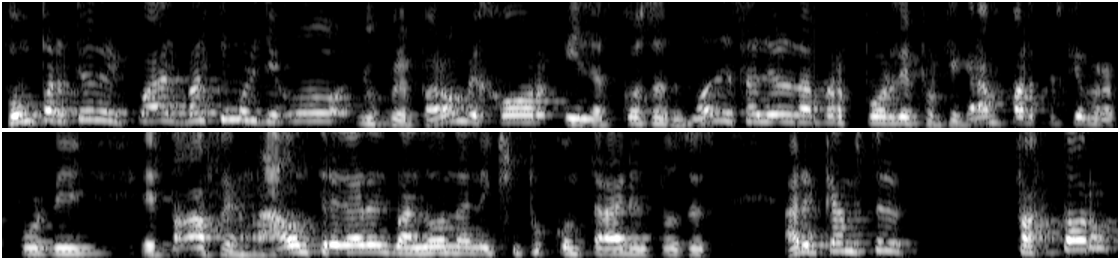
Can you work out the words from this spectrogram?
fue un partido en el cual Baltimore llegó, lo preparó mejor y las cosas no le salieron a Brock Purdy porque gran parte es que Brock Purdy estaba aferrado a entregar el balón al equipo contrario. Entonces, Eric factor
